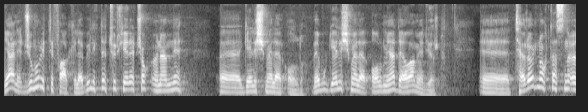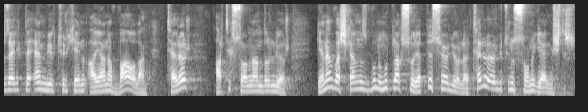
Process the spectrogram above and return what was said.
Yani Cumhur İttifakı ile birlikte Türkiye'de çok önemli e, gelişmeler oldu ve bu gelişmeler olmaya devam ediyor. E, terör noktasında özellikle en büyük Türkiye'nin ayağına bağ olan terör artık sonlandırılıyor. Genel başkanımız bunu mutlak surette söylüyorlar. Terör örgütünün sonu gelmiştir.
